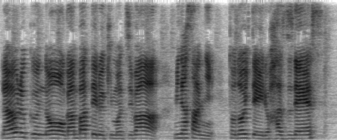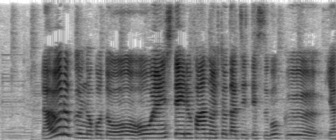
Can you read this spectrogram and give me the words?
ラウール君の頑張っている気持ちは皆さんに届いているはずです。ラウール君のことを応援しているファンの人たちってすごく優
